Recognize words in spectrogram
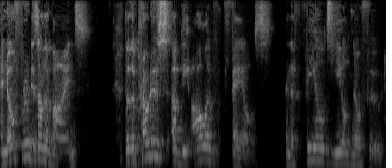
and no fruit is on the vines, though the produce of the olive fails, and the fields yield no food,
